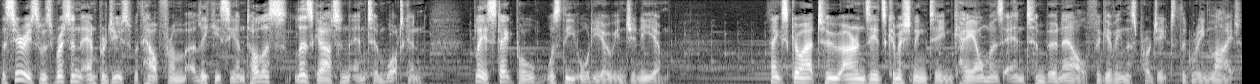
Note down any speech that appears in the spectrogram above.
The series was written and produced with help from Aliki Siantolis, Liz Garton, and Tim Watkin. Blair Stagpool was the audio engineer. Thanks go out to RNZ's commissioning team, Kay Elmers and Tim Burnell, for giving this project the green light,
